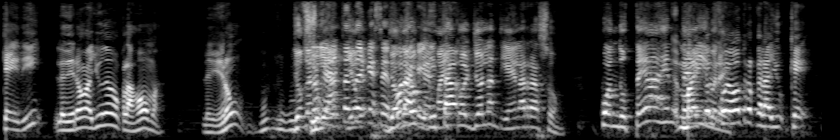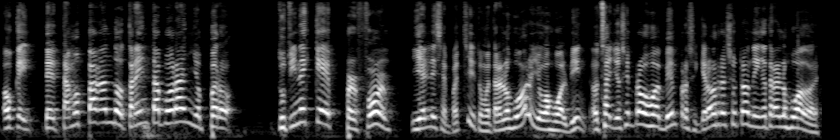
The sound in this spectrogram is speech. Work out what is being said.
KD le dieron ayuda en Oklahoma. Le dieron Yo Sí, creo que, antes yo- de que se yo fuera, creo que que está- Michael Jordan tiene la razón. Cuando usted es agente Michael libre, fue otro que la que ok, te estamos pagando 30 por año, pero tú tienes que perform. Y él dice, pues si tú me traes los jugadores, yo voy a jugar bien. O sea, yo siempre voy a jugar bien, pero si quiero los resultados, tienes que traer los jugadores.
